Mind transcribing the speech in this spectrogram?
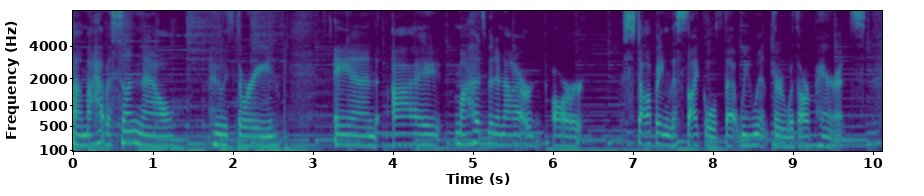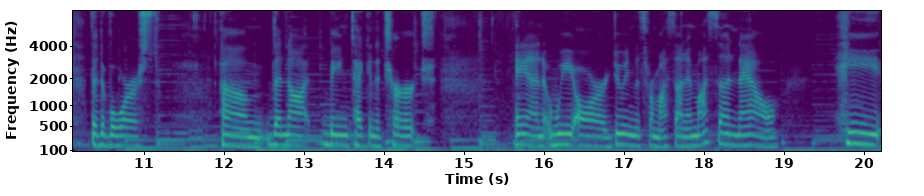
Um, I have a son now who is three and I, my husband and I are, are stopping the cycles that we went through with our parents the divorce, um, the not being taken to church. And we are doing this for my son. And my son now, he,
